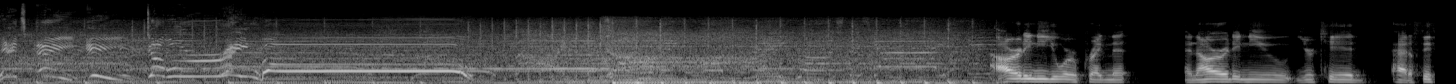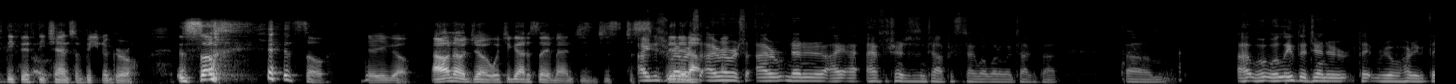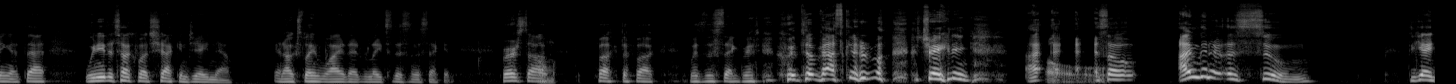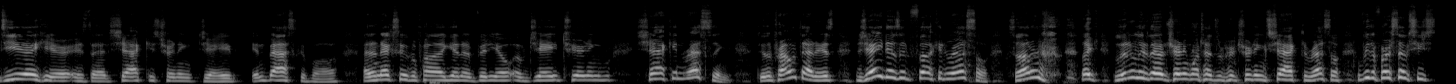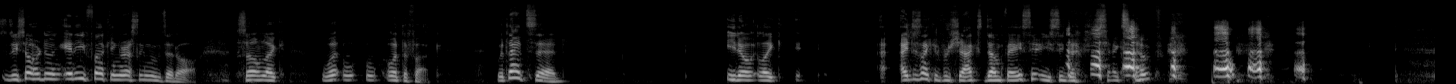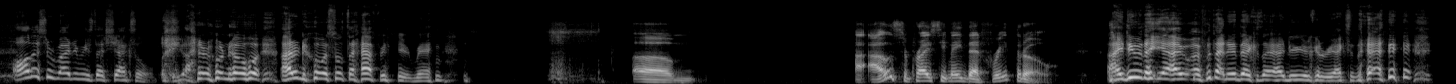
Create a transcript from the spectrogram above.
It's AE Double Rainbow! I already knew you were pregnant, and I already knew your kid had a 50-50 chance of being a girl. So, so there you go. I don't know, Joe. What you got to say, man? Just, just, just. I just spit it remember. out, I remember. I no, no, no. I I have to transition topics to talk about what I want to talk about. Um, I, we'll we'll leave the gender th- real party thing at that. We need to talk about Shaq and Jade now, and I'll explain why that relates to this in a second. First off, Oh. fuck the fuck with the segment with the basketball training. I, I- Oh. so I'm gonna assume the idea here is that Shaq is training Jade in basketball, and the next week we'll probably get a video of Jade training Shaq in wrestling. The problem with that is Jade doesn't fucking wrestle, so I don't know. Like literally, if they were training one time of her training Shaq to wrestle, it'd be the first time she they show her doing any fucking wrestling moves at all. So I'm like, what what, what the fuck? With that said, you know, like. I- just like it for Shaq's dumb face here. You see Shaq's dumb. All this reminded me is that Shaq's old. I don't know. I don't know what's supposed to happen here, man. Um, I, I was surprised he made that free throw. I do that. Yeah, I, I put that in there because I, I knew you were gonna react to that.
